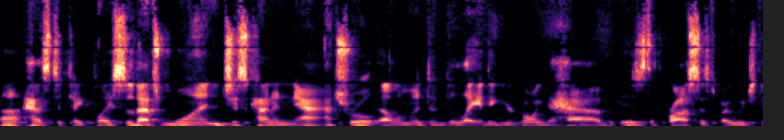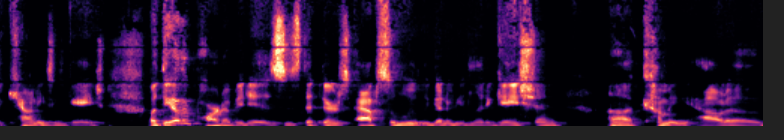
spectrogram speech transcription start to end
uh, has to take place. So that's one just kind of natural element of delay that you're going to have is the process by which the counties engage. But the other part of it is is that there's absolutely going to be litigation uh, coming out of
